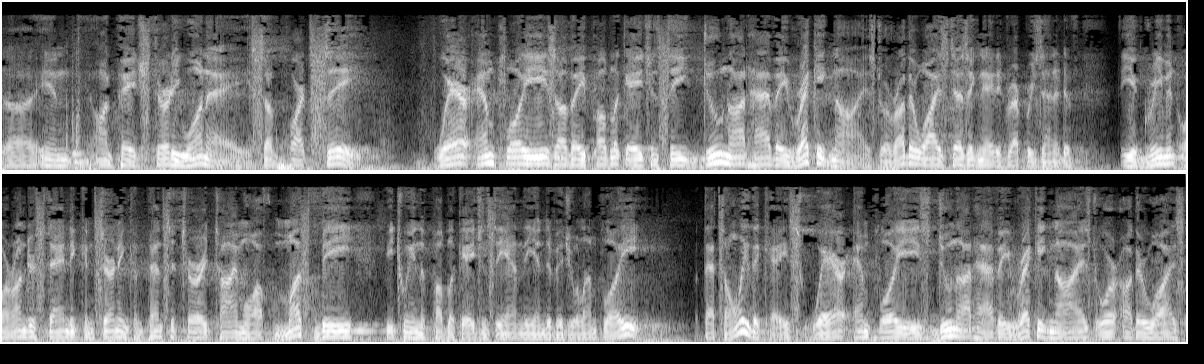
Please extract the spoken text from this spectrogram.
Uh, in on page 31A, subpart C, where employees of a public agency do not have a recognized or otherwise designated representative, the agreement or understanding concerning compensatory time off must be between the public agency and the individual employee. But that's only the case where employees do not have a recognized or otherwise,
